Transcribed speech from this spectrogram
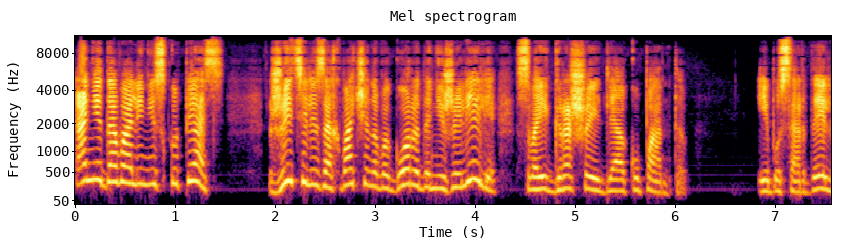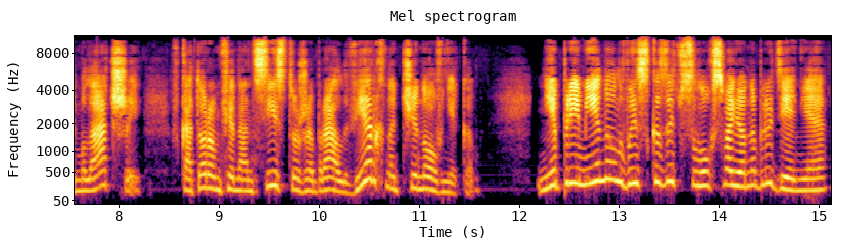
Они давали не скупясь, жители захваченного города не жалели своих грошей для оккупантов — и Бусардель-младший, в котором финансист уже брал верх над чиновником, не приминул высказать вслух свое наблюдение.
